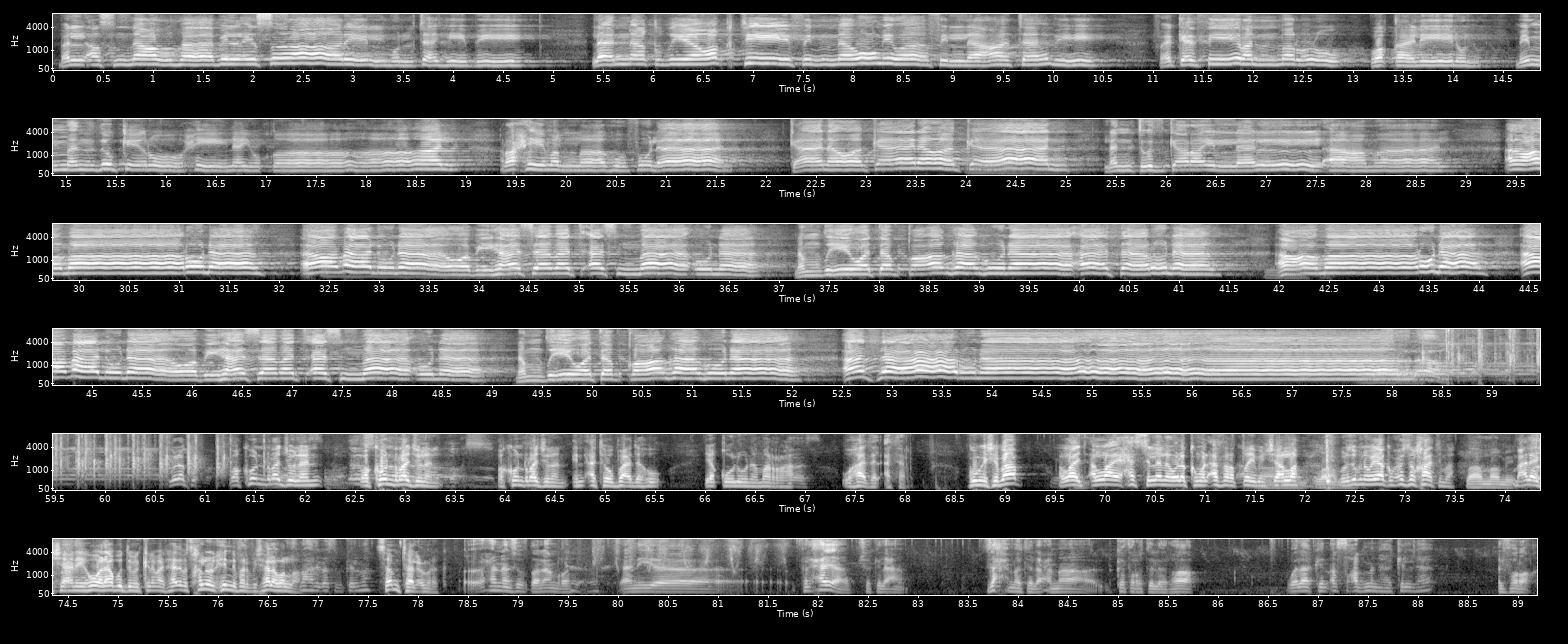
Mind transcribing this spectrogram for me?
بل أصنعها بالإصرار الملتهب. لن أقضي وقتي في النوم وفي العتب فكثيرا مروا وقليل ممن ذكروا حين يقال رحم الله فلان كان وكان وكان لن تذكر إلا الأعمال. أعمارنا أعمالنا وبها سمت أسماؤنا. نمضي وتبقى هنا آثارنا. أعمارنا أعمالنا وبها سمت أسماؤنا. نمضي وتبقى ها هنا لك وكن رجلا وكن رجلا وكن رجلا إن أتوا بعده يقولون مرة وهذا الأثر. قوم يا شباب الله يج... الله يحسن لنا ولكم الأثر الطيب إن شاء الله. ويرزقنا وإياكم حسن الخاتمة. اللهم آمين. معليش يعني هو لابد من الكلمات هذه بس خلونا الحين نفرفش. هلا والله. اسمح لي بس بكلمة. سمتها لعمرك إحنا نشوف طال عمرك. يعني آه، في الحياة بشكل عام زحمة الأعمال كثرة الإرهاق ولكن أصعب منها كلها الفراغ.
